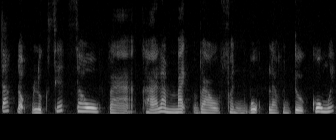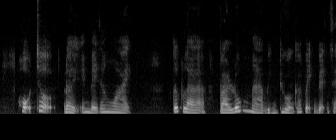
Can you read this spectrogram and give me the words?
tác động lực siết sâu và khá là mạnh vào phần bụng là phần tử cung ấy, hỗ trợ đẩy em bé ra ngoài. Tức là vào lúc mà bình thường các bệnh viện sẽ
